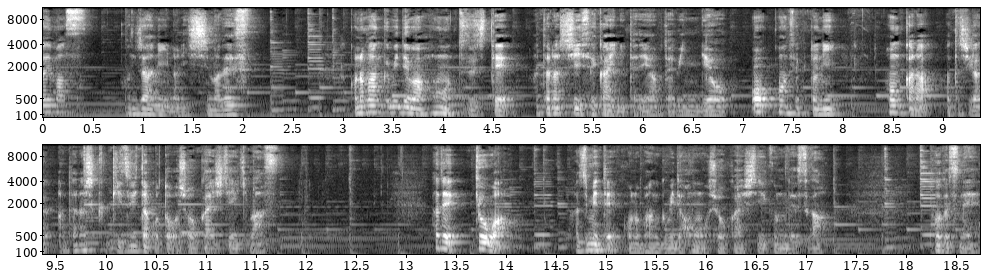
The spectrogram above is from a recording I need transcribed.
ざいます。本ジャーニーの西島です。この番組では本を通じて新しい世界に出会う旅に出ようをコンセプトに本から私が新しく気づいたことを紹介していきます。さて今日は初めてこの番組で本を紹介していくのですがそうですね。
